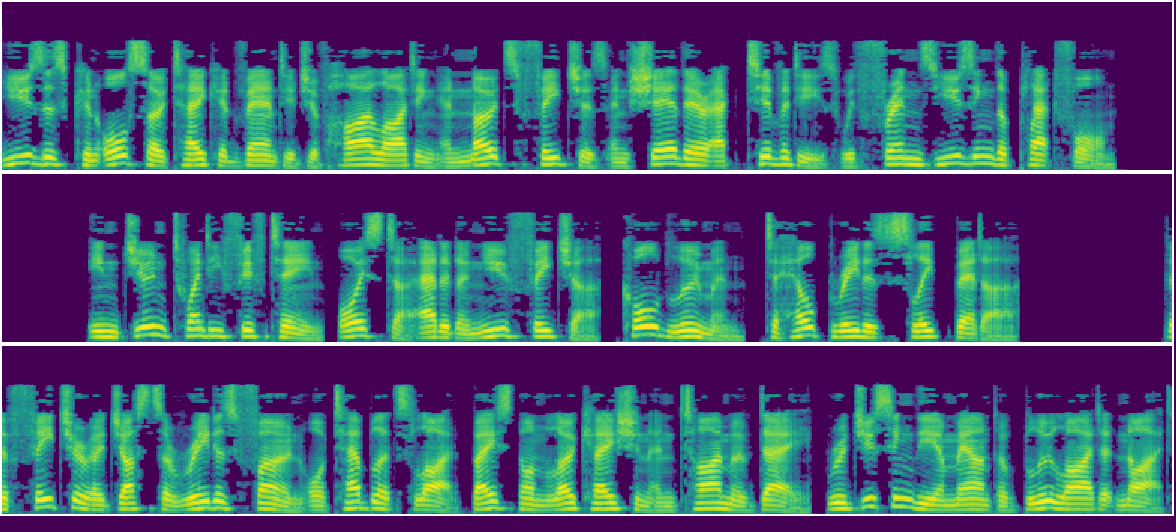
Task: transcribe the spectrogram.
Users can also take advantage of highlighting and notes features and share their activities with friends using the platform. In June 2015, Oyster added a new feature, called Lumen, to help readers sleep better. The feature adjusts a reader's phone or tablet's light based on location and time of day, reducing the amount of blue light at night.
